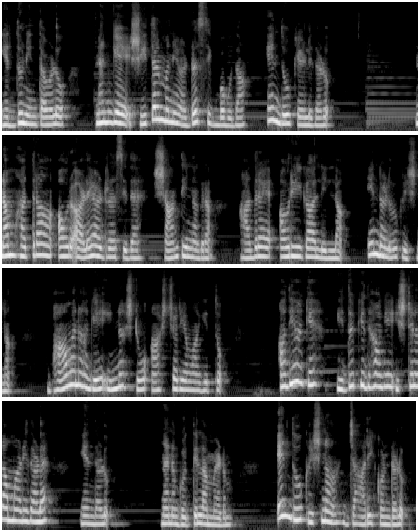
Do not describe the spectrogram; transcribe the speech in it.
ಎದ್ದು ನಿಂತವಳು, ನನಗೆ ಶೀತಲ್ ಮನೆ ಅಡ್ರೆಸ್ ಸಿಗಬಹುದಾ? ಎಂದು ಕೇಳಿದಳು. ನಮ್ಮ ಹತ್ರ ಅವ್ರ ಹಳೆ ಅಡ್ರೆಸ್ ಇದೆ, ಶಾಂತಿನಗರ. ಆದರೆ ಅವರೀಗ ಅಲ್ಲಿಲ್ಲ ಎಂದಳು ಕೃಷ್ಣ. ಭಾವನಾಗೆ ಇನ್ನಷ್ಟು ಆಶ್ಚರ್ಯವಾಗಿತ್ತು. ಅದ್ಯಾಕೆ? ಇದ್ದಕ್ಕಿದ್ದ ಹಾಗೆ ಇಷ್ಟೆಲ್ಲ ಮಾಡಿದಾಳೆ? ಎಂದಳು. ನನಗೆ ಗೊತ್ತಿಲ್ಲ ಮೇಡಮ್ ಎಂದು ಕೃಷ್ಣ ಜಾರಿಕೊಂಡಳು.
